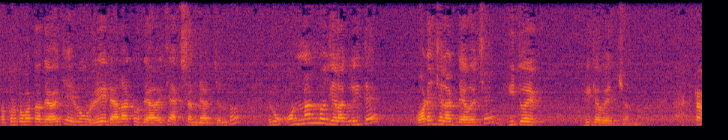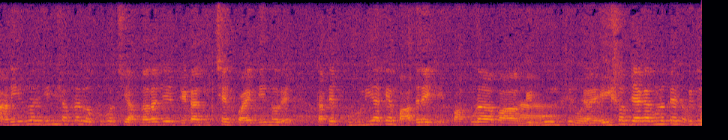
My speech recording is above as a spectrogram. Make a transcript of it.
সতর্কবার্তা দেওয়া হয়েছে এবং রেড অ্যালার্টও দেওয়া হয়েছে অ্যাকশন নেওয়ার জন্য। এবং অন্যান্য জেলাগুলিতে অরেঞ্জ অ্যালার্ট দেওয়া হয়েছে হিটওয়েভ হিটওয়েভের জন্য। একটা আনইউজুয়াল জিনিস আমরা লক্ষ্য করছি। আপনারা যে ডেটা দিচ্ছেন কয়েকদিন ধরে তাতে পুরুলিয়াকে বাদ রেখে বাঁকুড়া বা হ্যাঁ, বীরভূম বলেছেন। এইসব জায়গাগুলোতে কিন্তু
